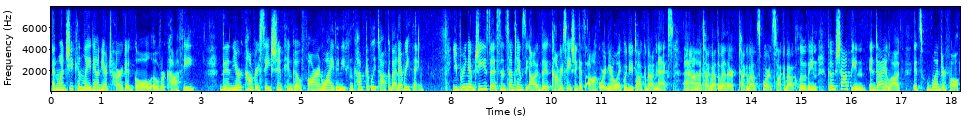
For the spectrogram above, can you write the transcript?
And once you can lay down your target goal over coffee, then your conversation can go far and wide and you can comfortably talk about everything. You bring up Jesus, and sometimes the, uh, the conversation gets awkward, and you're like, What do you talk about next? I don't know. Talk about the weather, talk about sports, talk about clothing, go shopping in dialogue. It's wonderful.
